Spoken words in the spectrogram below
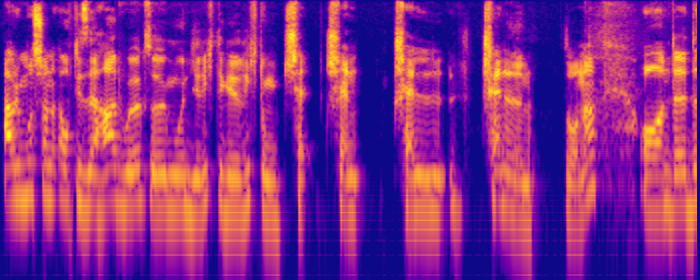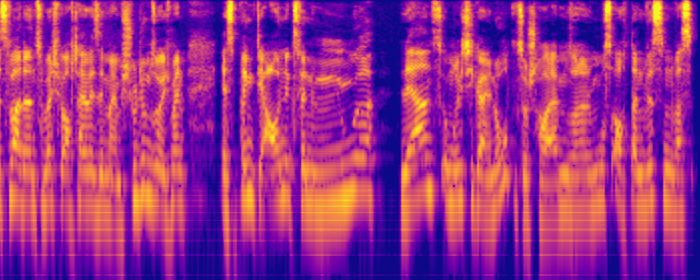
aber du musst schon auch diese Hard Work so irgendwo in die richtige Richtung chal- channeln. So, ne? Und äh, das war dann zum Beispiel auch teilweise in meinem Studium so. Ich meine, es bringt dir auch nichts, wenn du nur lernst, um richtig geile Noten zu schreiben, sondern du musst auch dann wissen, was,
